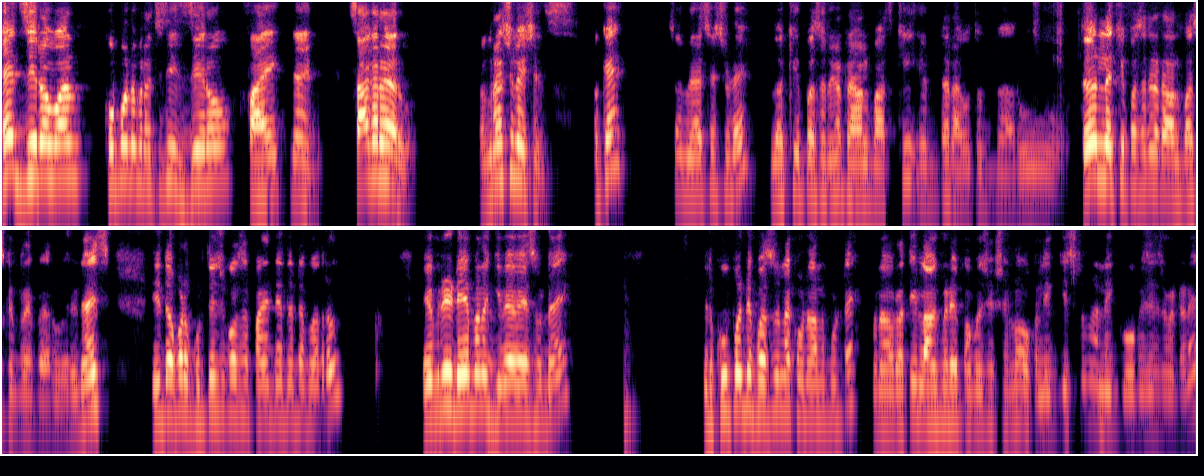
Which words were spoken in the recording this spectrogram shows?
హెచ్01 కూపన్ నెంబర్ వచ్చేసి 059 Sagar garu congratulations okay. So మీరొచ్చేసి టుడే లక్కీ పర్సన్‌గా ట్రావెల్ బాస్కి ఎంటర్ అవుతున్నారు. థర్డ్ లక్కీ పర్సన్గా ట్రావెల్ బాస్కి ఎంటర్ అయిపోయారు. Very nice. దీంతో పాటు గుర్తుంచుకోవాల్సిన పాయింట్ ఏంటంటే మాత్రం ఎవ్రీ డే మనం గివ్ అవేస్ ఉన్నాయి. మీరు కూపన్‌ని పర్సనల్‌గా కొనాలనుకుంటే మన ప్రతి లాంగ్ వీడియో కామెంట్ సెక్షన్‌లో ఒక లింక్ ఇస్తాం. ఆ లింక్ ఓపెన్ చేసిన వెంటనే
